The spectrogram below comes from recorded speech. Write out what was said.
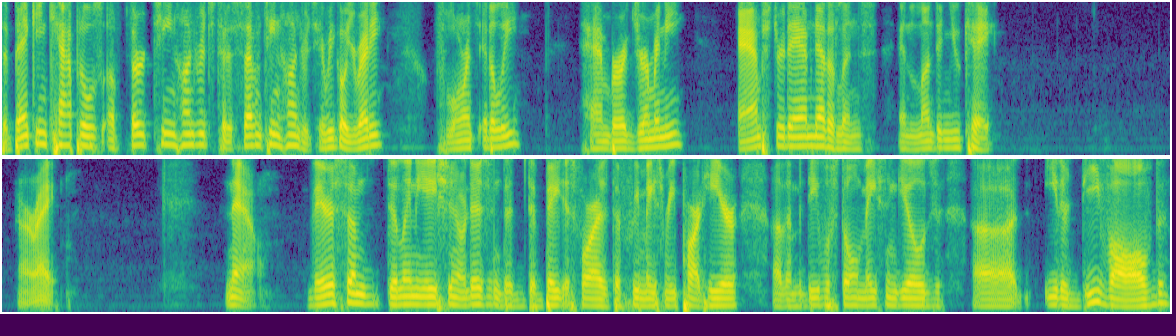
The banking capitals of 1300s to the 1700s. Here we go. You ready? Florence, Italy, Hamburg, Germany, Amsterdam, Netherlands, and London, UK. All right. Now, there's some delineation or there's the debate as far as the Freemasonry part here. Uh, the medieval stonemason guilds uh, either devolved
